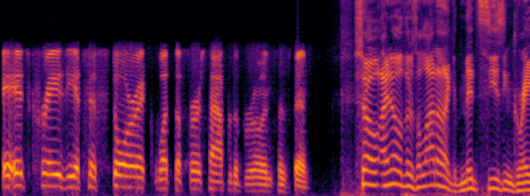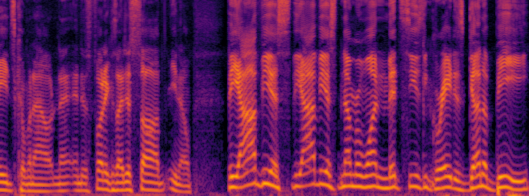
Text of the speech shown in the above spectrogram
it, it's crazy. It's historic what the first half of the Bruins has been. So I know there's a lot of like mid-season grades coming out, and, and it's funny because I just saw you know the obvious the obvious number one mid-season grade is gonna be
